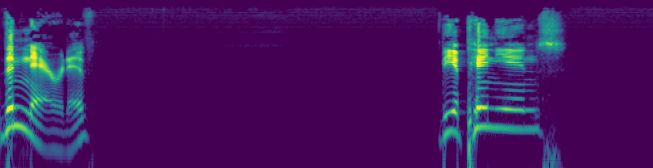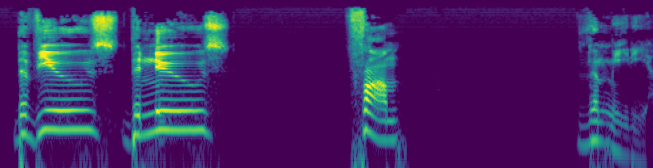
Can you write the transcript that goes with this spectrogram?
the narrative the opinions, the views, the news from the media.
